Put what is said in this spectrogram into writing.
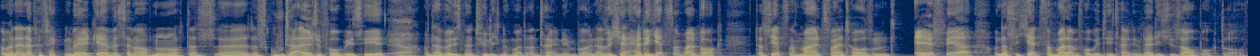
Aber in einer perfekten Welt gäbe es dann auch nur noch das, äh, das gute alte VBT. Ja. Und da würde ich natürlich nochmal dran teilnehmen wollen. Also ich hätte jetzt nochmal Bock, dass jetzt nochmal 2011 wäre und dass ich jetzt nochmal am VBT teilnehme. Da hätte ich Saubock drauf.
